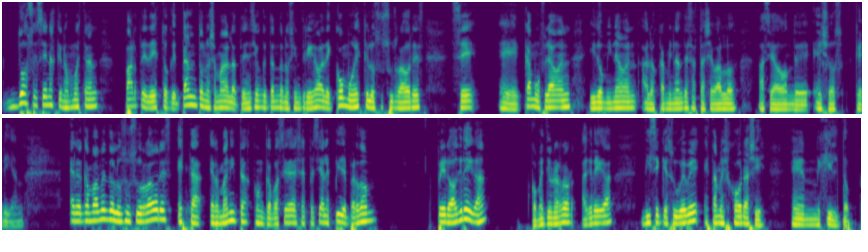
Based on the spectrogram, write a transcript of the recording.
dos escenas que nos muestran parte de esto que tanto nos llamaba la atención, que tanto nos intrigaba, de cómo es que los susurradores se eh, camuflaban y dominaban a los caminantes hasta llevarlos hacia donde ellos querían. En el campamento de los susurradores, esta hermanita con capacidades especiales pide perdón, pero agrega, comete un error, agrega, dice que su bebé está mejor allí, en Hilltop.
